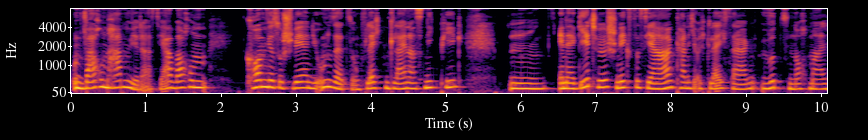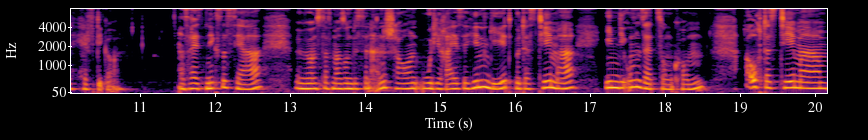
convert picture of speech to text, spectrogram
Und warum haben wir das? Ja, warum kommen wir so schwer in die Umsetzung? Vielleicht ein kleiner Sneak Peek. Mm, energetisch nächstes Jahr kann ich euch gleich sagen, wird es nochmal heftiger. Das heißt, nächstes Jahr, wenn wir uns das mal so ein bisschen anschauen, wo die Reise hingeht, wird das Thema in die Umsetzung kommen. Auch das Thema,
